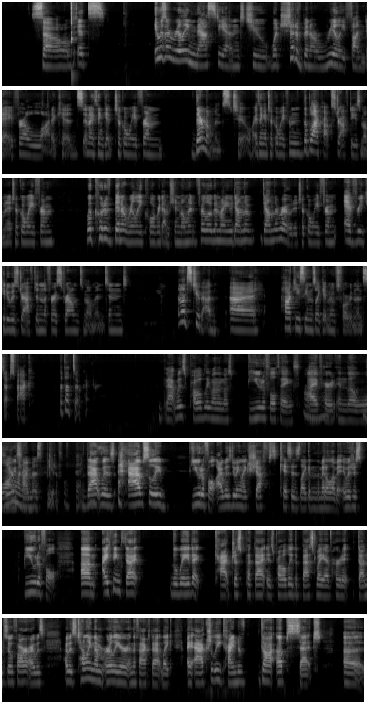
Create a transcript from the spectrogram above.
So it's it was a really nasty end to what should have been a really fun day for a lot of kids. And I think it took away from their moments too. I think it took away from the Blackhawks draftees moment. It took away from what could have been a really cool redemption moment for Logan Mailloux down the down the road. It took away from every kid who was drafted in the first round moment. And and that's too bad. Uh hockey seems like it moves forward and then steps back. But that's okay. That was probably one of the most beautiful things Aww. I've heard in the longest time. Most beautiful thing. That was absolutely beautiful. I was doing like chef's kisses like in the middle of it. It was just beautiful. Um, I think that the way that Kat just put that is probably the best way I've heard it done so far. I was I was telling them earlier in the fact that like I actually kind of got upset uh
